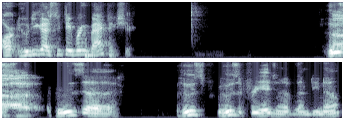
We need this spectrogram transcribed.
are who do you guys think they bring back next year? Who's uh, who's uh who's who's a free agent of them? Do you know?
